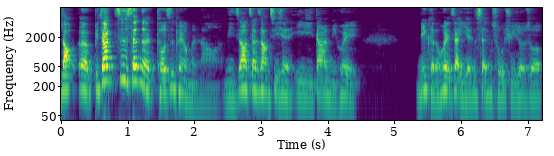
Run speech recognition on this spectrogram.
老呃比较资深的投资朋友们哦，你知道站上季线的意义，当然你会，你可能会再延伸出去，就是说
